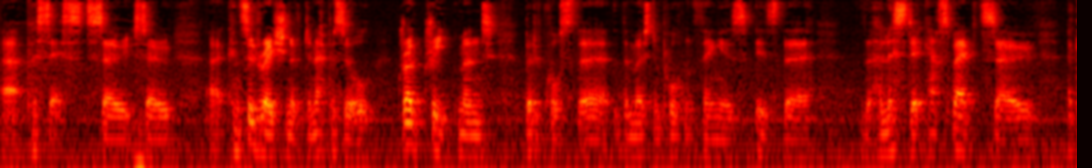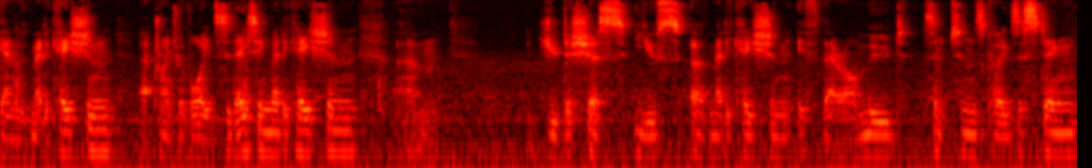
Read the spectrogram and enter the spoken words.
uh, persists. So so consideration of donepezil drug treatment, but of course the the most important thing is is the the holistic aspect. So, again, with medication, uh, trying to avoid sedating medication, um, judicious use of medication if there are mood symptoms coexisting.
